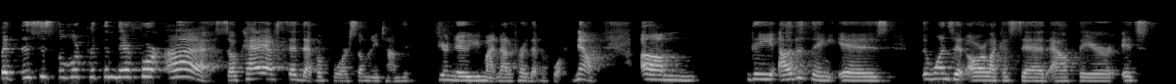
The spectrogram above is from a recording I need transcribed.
But this is the Lord put them there for us. Okay. I've said that before so many times. If you're new, you might not have heard that before. Now, um, the other thing is the ones that are, like I said, out there, it's,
